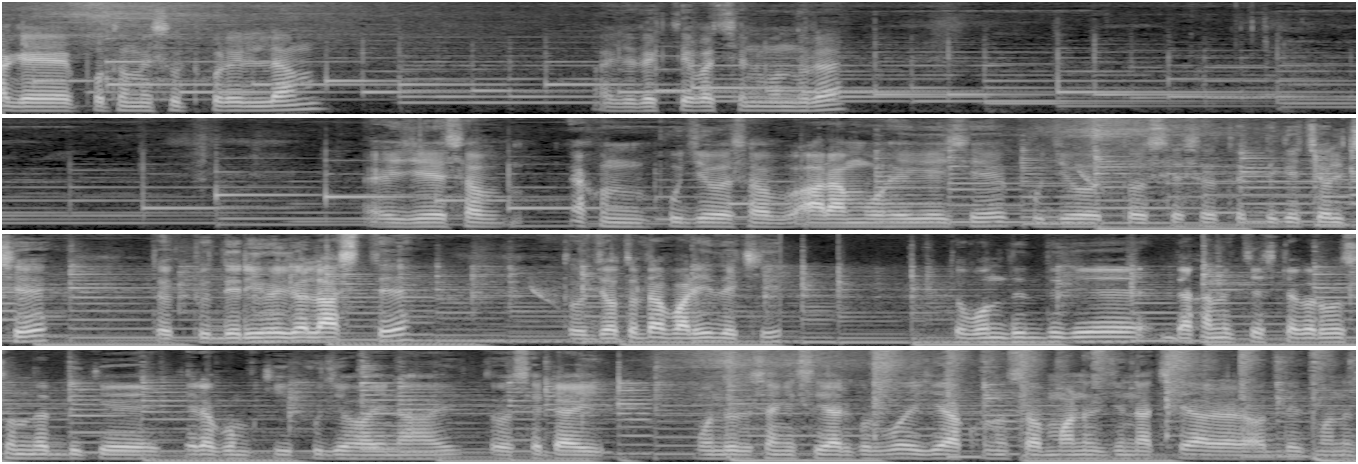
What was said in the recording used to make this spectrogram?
আগে প্রথমে শ্যুট করে নিলাম এই যে দেখতে পাচ্ছেন বন্ধুরা। এই যে সব এখন পুজো সব আরম্ভ হয়ে গিয়েছে, পুজো তো শেষ হতে দিকে চলছে, তো একটু দেরি হয়ে গেল আসতে, তো যতটা পারি দেখি। তো বন্ধুর দিকে দেখানোর চেষ্টা করব, সন্ধ্যার দিকে এরকম কি পুজো হয়, না হয়, তো সেটাই বন্ধুদের সঙ্গে শেয়ার করব। এই যে এখনও সব মানুষজন আছে আর অর্ধেক মানুষ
